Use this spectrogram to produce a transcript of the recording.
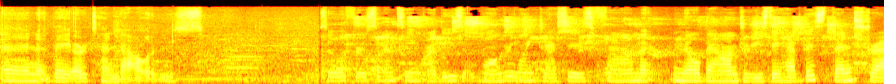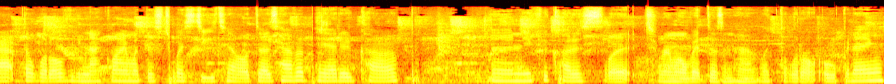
And they are $10. So the first thing I'm seeing are these longer length dresses from No Boundaries. They have this thin strap, the little V neckline with this twist detail. It does have a padded cup and you could cut a slit to remove it. Doesn't have like the little opening.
